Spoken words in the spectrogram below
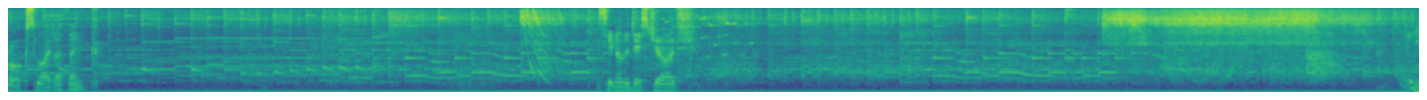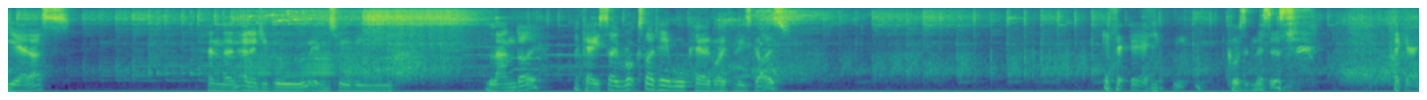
Rock Slide, I think. See another discharge. And then Energy Ball into the Lando. Okay, so Rock Slide here will KO both of these guys. If it... Of course it misses. okay.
